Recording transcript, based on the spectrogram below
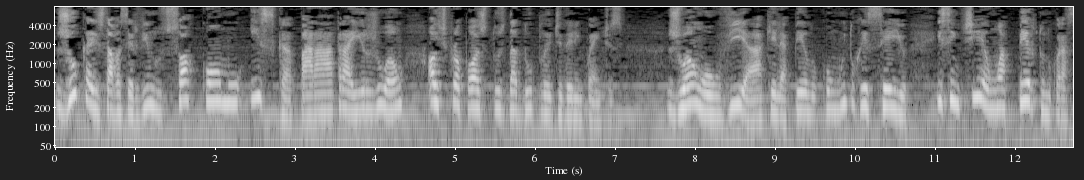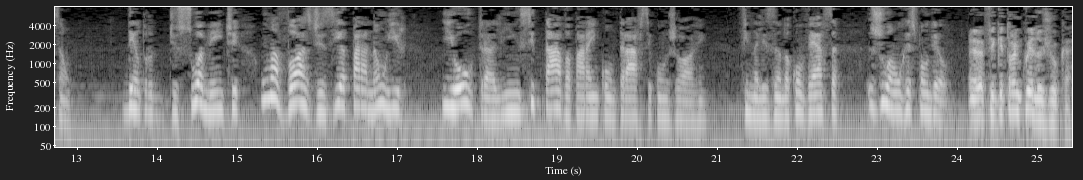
Juca estava servindo só como isca para atrair João aos propósitos da dupla de delinquentes. João ouvia aquele apelo com muito receio e sentia um aperto no coração. Dentro de sua mente, uma voz dizia para não ir e outra lhe incitava para encontrar-se com o jovem. Finalizando a conversa, João respondeu: é, Fique tranquilo, Juca.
